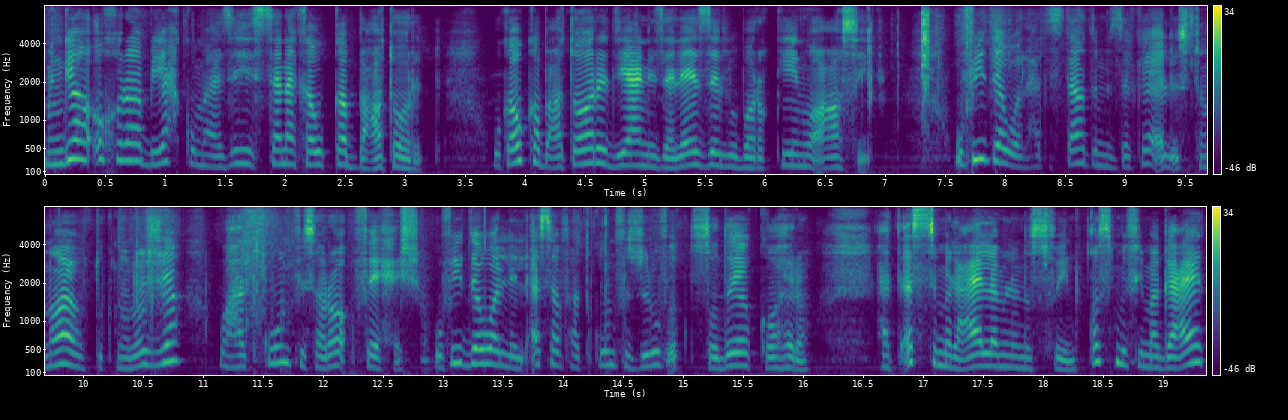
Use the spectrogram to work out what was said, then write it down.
من جهة أخرى بيحكم هذه السنة كوكب عطارد. وكوكب عطارد يعني زلازل وبراكين وأعاصير. وفي دول هتستخدم الذكاء الاصطناعي والتكنولوجيا وهتكون في ثراء فاحش وفي دول للأسف هتكون في ظروف اقتصادية قاهرة. هتقسم العالم لنصفين قسم في مجاعات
